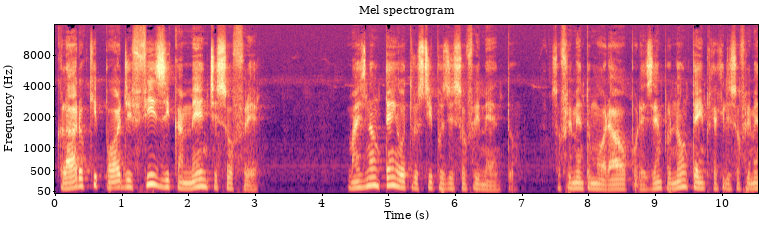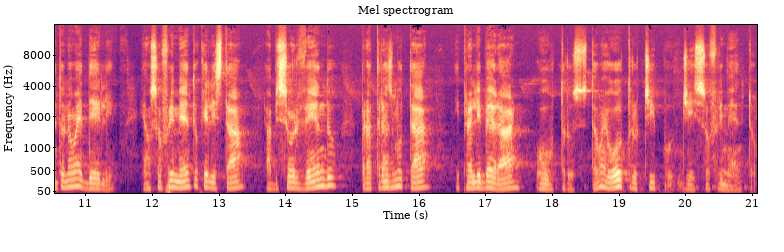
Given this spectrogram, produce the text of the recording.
claro que pode fisicamente sofrer, mas não tem outros tipos de sofrimento. Sofrimento moral, por exemplo, não tem, porque aquele sofrimento não é dele. É um sofrimento que ele está absorvendo para transmutar e para liberar outros. Então é outro tipo de sofrimento.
